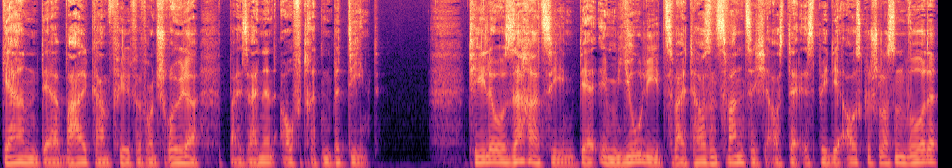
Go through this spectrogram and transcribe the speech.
gern der Wahlkampfhilfe von Schröder bei seinen Auftritten bedient. Thilo Sarrazin, der im Juli 2020 aus der SPD ausgeschlossen wurde,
